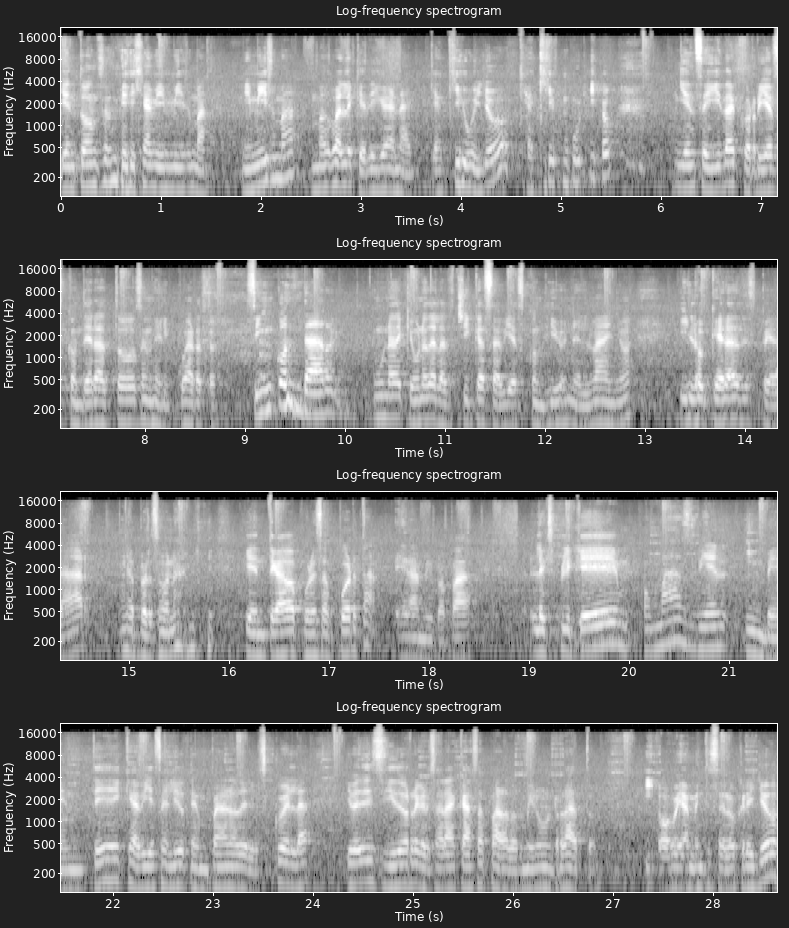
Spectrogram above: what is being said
Y entonces me dije a mí misma, mí misma, más vale que digan que aquí huyó, que aquí murió. Y enseguida corrí a esconder a todos en el cuarto. Sin contar una de que una de las chicas se había escondido en el baño. Y lo que era de esperar, la persona que entraba por esa puerta era mi papá. Le expliqué, o más bien inventé, que había salido temprano de la escuela y había decidido regresar a casa para dormir un rato. Y obviamente se lo creyó,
